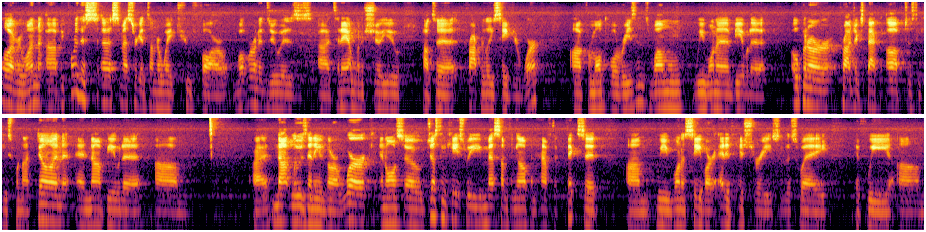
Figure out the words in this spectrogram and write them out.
Hello, everyone. Uh, before this uh, semester gets underway too far, what we're going to do is uh, today I'm going to show you how to properly save your work uh, for multiple reasons. One, we want to be able to open our projects back up just in case we're not done and not be able to um, uh, not lose any of our work. And also, just in case we mess something up and have to fix it, um, we want to save our edit history so this way if we um,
